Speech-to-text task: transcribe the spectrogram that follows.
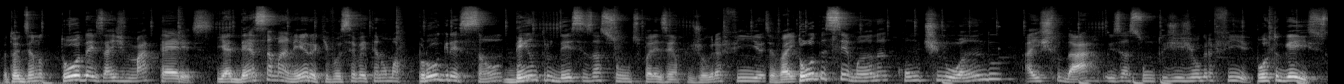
Eu estou dizendo todas as matérias. E é dessa maneira que você vai tendo uma progressão dentro desses assuntos. Por exemplo, geografia. Você vai toda semana continuando a estudar os assuntos de geografia. Português,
